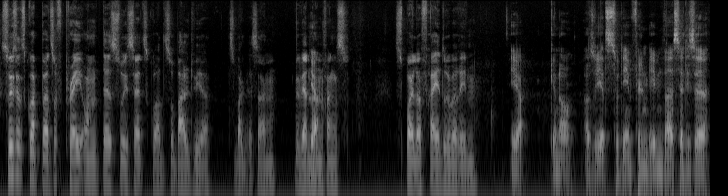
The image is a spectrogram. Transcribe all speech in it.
Suicide Squad, Birds of Prey und The Suicide Squad, sobald wir, sobald wir sagen. Wir werden Ja. anfangs spoilerfrei drüber reden. Ja, genau. Also jetzt zu dem Film eben, da ist ja diese,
